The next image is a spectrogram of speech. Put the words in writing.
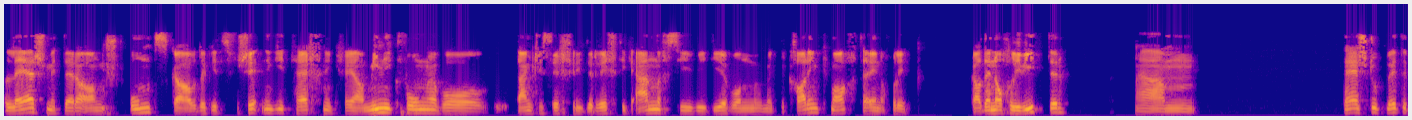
lernst, mit dieser Angst umzugehen, da gibt es verschiedene Techniken. Ich habe meine gefunden, die, denke ich, sicher in der Richtung ähnlich sind wie die, die wir mit der Karin gemacht haben. Noch ein bisschen, gehe dann noch ein bisschen weiter. Ähm, dann hast du wieder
